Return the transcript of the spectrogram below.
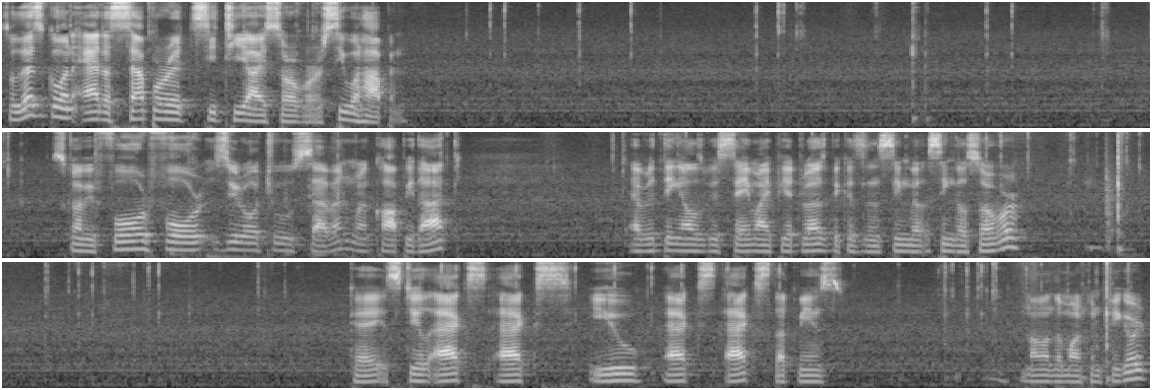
So let's go and add a separate CTI server see what happened. It's gonna be 44027 I'm gonna copy that everything else with same IP address because it's a single single server. Okay it's still X X U X X. That means none of them are configured.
